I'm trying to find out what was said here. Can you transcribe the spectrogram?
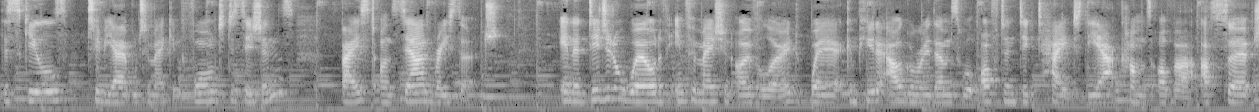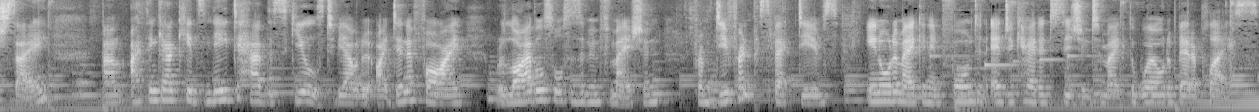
the skills to be able to make informed decisions based on sound research. In a digital world of information overload, where computer algorithms will often dictate the outcomes of a, a search, say, um, I think our kids need to have the skills to be able to identify reliable sources of information from different perspectives in order to make an informed and educated decision to make the world a better place.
